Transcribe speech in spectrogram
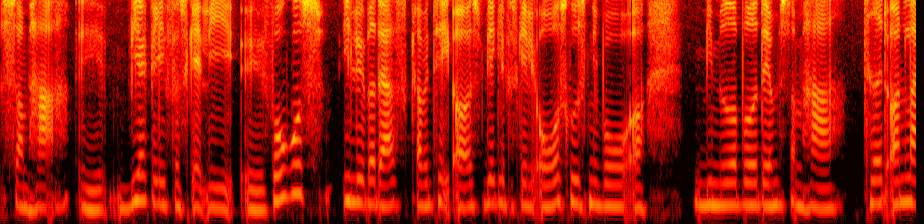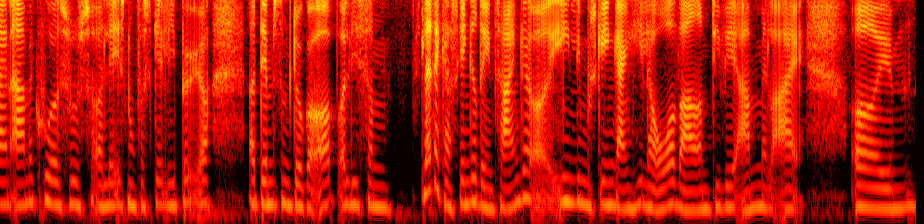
som har øh, virkelig forskellige øh, fokus i løbet af deres graviditet, og også virkelig forskellige overskudsniveau, og vi møder både dem, som har taget et online armekursus og læst nogle forskellige bøger, og dem, som dukker op og ligesom slet ikke har skænket det en tanke, og egentlig måske ikke engang helt har overvejet, om de vil amme eller ej. Og, øhm,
